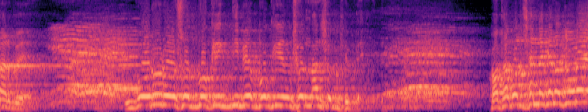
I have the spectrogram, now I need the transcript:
মারবে। গরুর ওষুধ বকরিক দিবে, বকরির ওষুধ মানুষ দিবে। কথা বলছেন না কেন জোরে?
